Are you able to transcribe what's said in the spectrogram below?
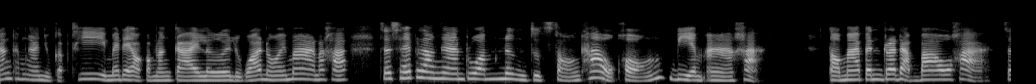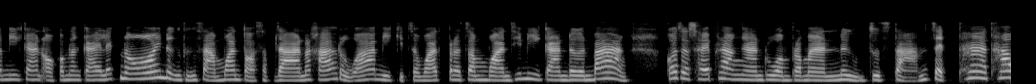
นั่งทำงานอยู่กับที่ไม่ได้ออกกำลังกายเลยหรือว่าน้อยมากนะคะ จะใช้พลังงานรวม 1.2 เท่าของ BMR ค่ะ ต่อมาเป็นระดับเบาค่ะ จะมีการออกกำลังกายเล็กน้อย 1-3 วันต่อสัปดาห์นะคะ หรือว่ามีกิจวัตรประจำวันที่มีการเดินบ้าง ก็จะใช้พลังงานรวมประมาณ 1.375 เท่า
